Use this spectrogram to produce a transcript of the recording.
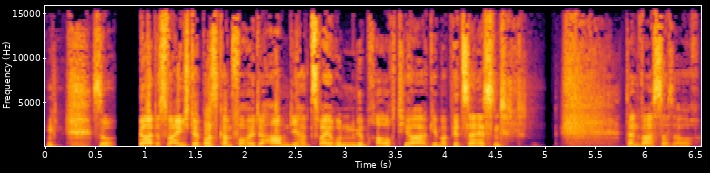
so, ja, das war eigentlich der Bosskampf für heute Abend. Die haben zwei Runden gebraucht. Ja, geh mal Pizza essen. Dann war's das auch.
